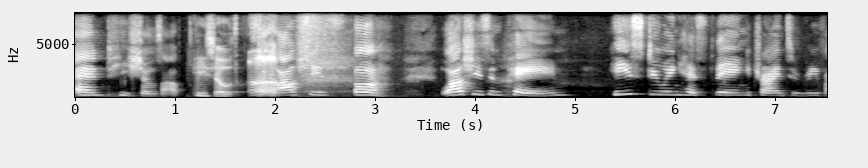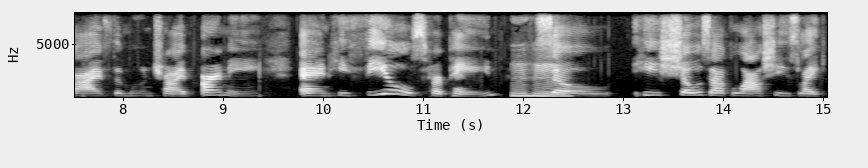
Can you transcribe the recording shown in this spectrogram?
And he shows up. He shows So up. while she's ugh, while she's in pain, he's doing his thing trying to revive the Moon Tribe army, and he feels her pain. Mm-hmm. So he shows up while she's like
